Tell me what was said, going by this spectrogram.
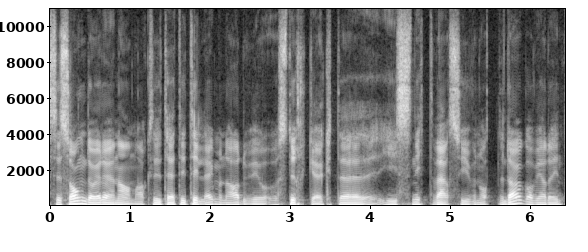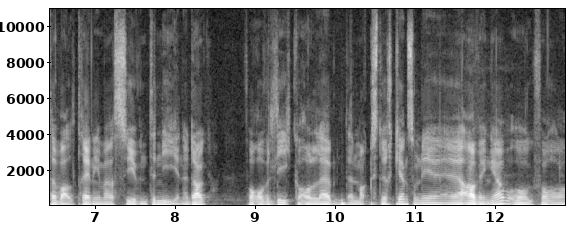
sesong, da er det en annen aktivitet i tillegg, men da hadde vi jo styrkeøkte i snitt hver syvende og åttende dag, og vi hadde intervalltrening hver syvende til niende dag for å vedlikeholde den maksstyrken som de er avhengig av, og for å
